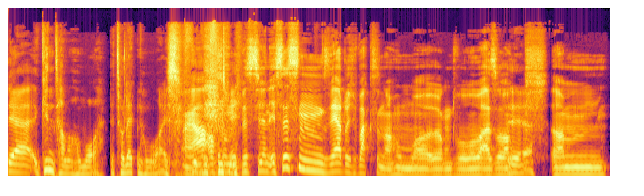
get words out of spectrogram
der Gintama-Humor, der Toilettenhumor ist. Ja, auch so ein bisschen. Es ist ein sehr durchwachsener Humor irgendwo. Also, ja. ähm,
